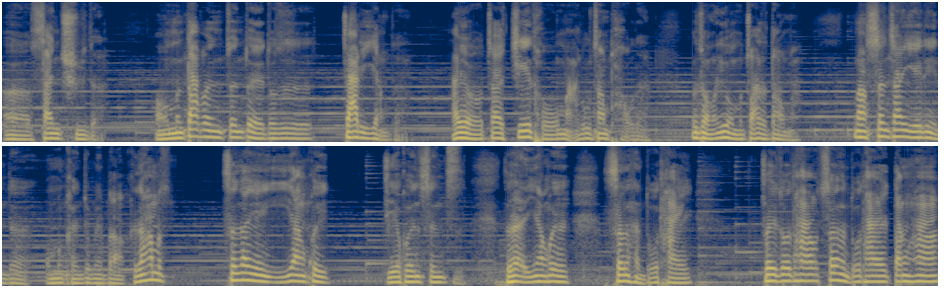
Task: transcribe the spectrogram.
呃山区的，我们大部分针对的都是。家里养的，还有在街头马路上跑的，为什么？因为我们抓得到嘛。那深山野岭的，我们可能就没办法。可是他们深山野岭一样会结婚生子，对不对？一样会生很多胎。所以说，他生很多胎，当他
